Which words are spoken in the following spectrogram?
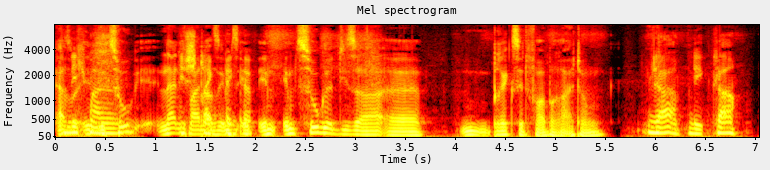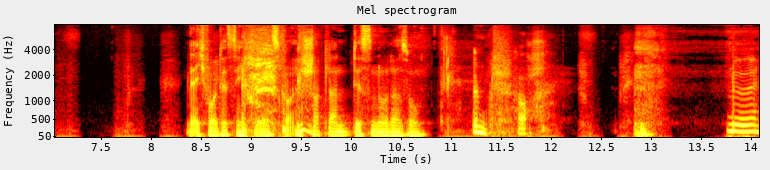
Also Nicht im, mal im Zuge, nein, ich meine also im, im, im Zuge dieser äh, Brexit-Vorbereitung. Ja, nee, klar. Ich wollte jetzt nicht Scott- Schottland dissen oder so. Und, och. Nö.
